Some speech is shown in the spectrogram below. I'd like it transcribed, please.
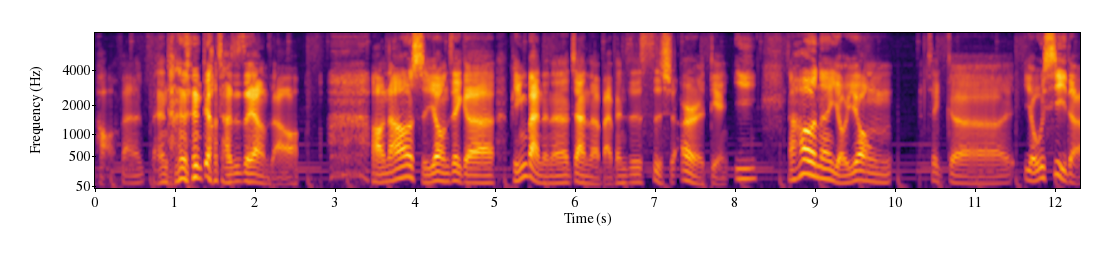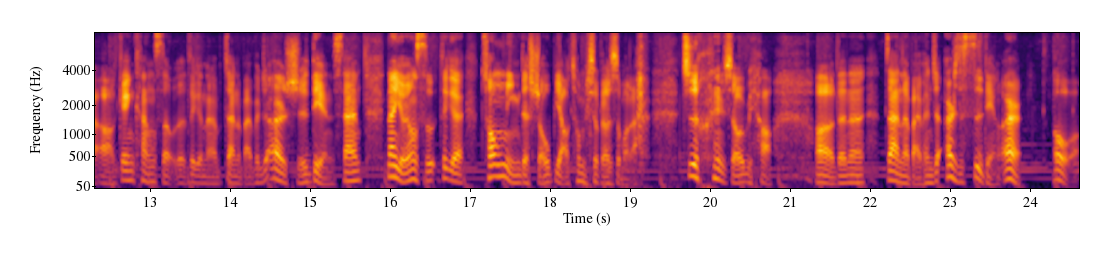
好，反正反正他 调查是这样子啊。好，然后使用这个平板的呢，占了百分之四十二点一，然后呢，有用这个游戏的啊，game console 的这个呢，占了百分之二十点三，那有用手这个聪明的手表，聪明手表是什么啦？智慧手表，呃的呢，占了百分之二十四点二。哦，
